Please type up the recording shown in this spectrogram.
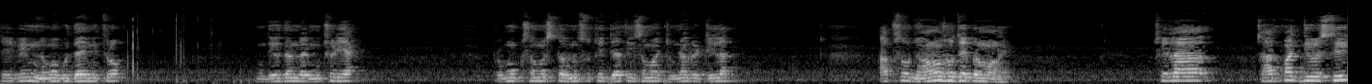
જય ભીમ, નમો બુદ્ધાય મિત્રો. હું દેવદાનભાઈ મુછડિયા, પ્રમુખ સમસ્ત અનુસૂચિત જાતિ સમાજ, જુનાગઢ જિલ્લા. આપ સૌ જાણો છો તે પ્રમાણે છેલ્લા ચાર પાંચ દિવસથી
